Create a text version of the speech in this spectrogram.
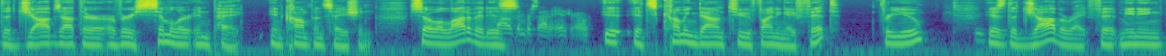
the jobs out there are very similar in pay in compensation. So a lot of it is. It, it's coming down to finding a fit for you. Mm-hmm. Is the job a right fit? Meaning,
